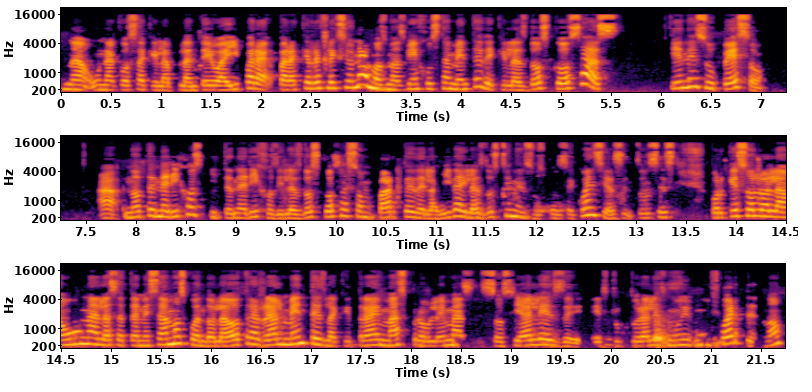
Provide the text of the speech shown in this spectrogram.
una, una cosa que la planteo ahí para, para que reflexionemos más bien justamente de que las dos cosas tienen su peso. A no tener hijos y tener hijos. Y las dos cosas son parte de la vida y las dos tienen sus consecuencias. Entonces, ¿por qué solo la una la satanizamos cuando la otra realmente es la que trae más problemas sociales, de, estructurales muy, muy fuertes, ¿no?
